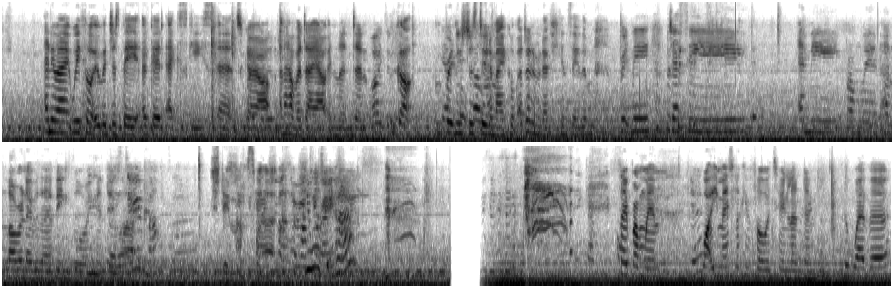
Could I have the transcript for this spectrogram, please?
anyway, we thought it would just be a good excuse uh, to go out and have a day out in London. We've got Brittany's just doing her makeup. I don't even know if you can see them. Brittany, Jessie, Emmy, Bronwyn, and Lauren over there being boring and doing work. She's doing maths work. So Bronwyn, what are you most looking forward to in London? The weather.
